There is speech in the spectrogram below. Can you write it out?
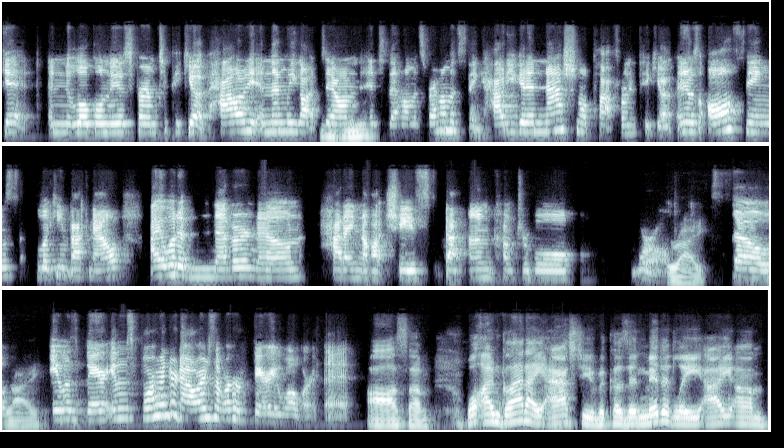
get a local news firm to pick you up? How do, and then we got down mm-hmm. into the helmets for helmets thing. How do you get a national platform to pick you up? And it was all things looking back now, I would have never known had I not chased that uncomfortable world. Right. So right. it was very it was 400 hours that were very well worth it. Awesome. Well, I'm glad I asked you because admittedly I um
